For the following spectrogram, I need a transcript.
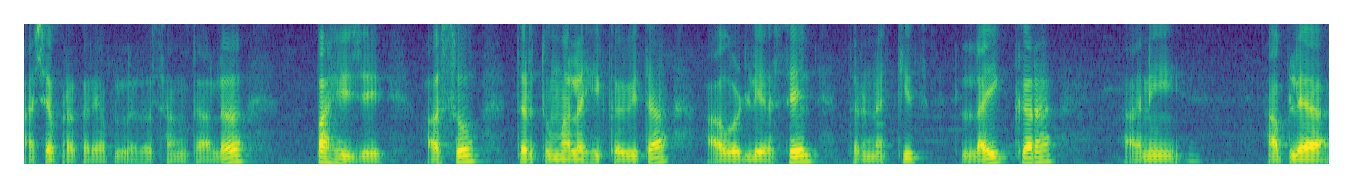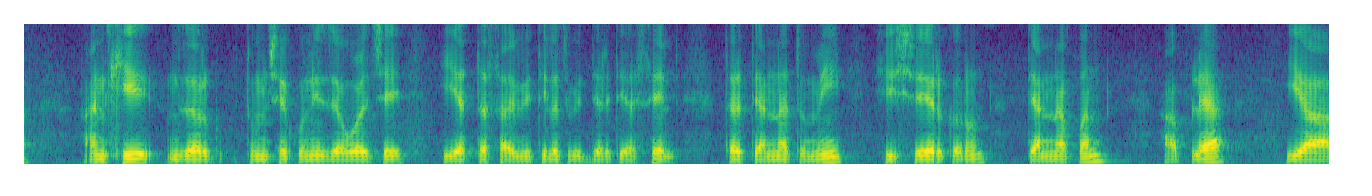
अशा प्रकारे आपल्याला सांगता आलं पाहिजे. असो तर तुम्हाला ही कविता आवडली असेल तर नक्कीच लाईक करा आणि आपल्या आणखी जर तुमचे कोणी जवळचे इयत्ता सहावीतीलच विद्यार्थी असेल तर त्यांना तुम्ही ही शेअर करून त्यांना पण आपल्या या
